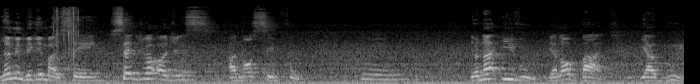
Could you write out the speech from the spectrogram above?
Let me begin by saying sexual urges are not sinful. Hmm. They're not evil. They're not bad. They are good.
